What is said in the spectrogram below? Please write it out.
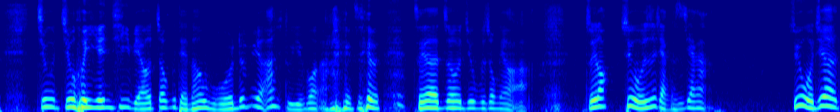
就就会怨气比较重一点，然后我都没有按读一半啊，这个这个之后就不重要了。所以咯，所以我是讲是这样啊。所以我觉得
